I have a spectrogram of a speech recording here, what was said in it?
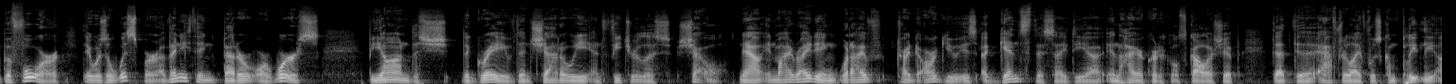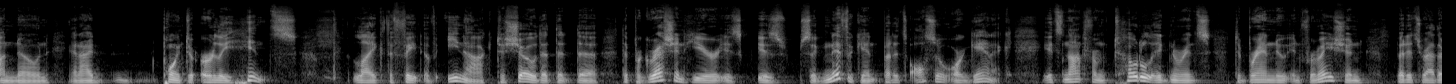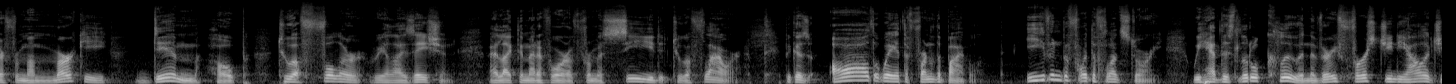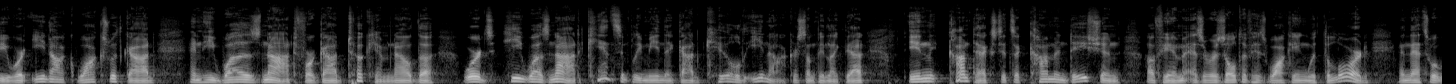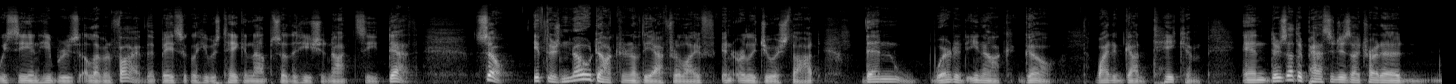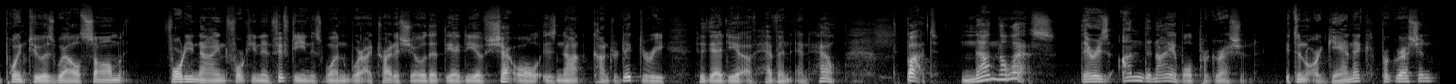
before, there was a whisper of anything better or worse beyond the, sh- the grave than shadowy and featureless Sheol. Now, in my writing, what I've tried to argue is against this idea in the higher critical scholarship that the afterlife was completely unknown, and I point to early hints like the fate of Enoch to show that the, the, the progression here is, is significant, but it's also organic. It's not from total ignorance to brand new information, but it's rather from a murky, dim hope to a fuller realization. I like the metaphor of from a seed to a flower, because all the way at the front of the Bible, even before the flood story, we have this little clue in the very first genealogy where Enoch walks with God and he was not, for God took him. Now, the words he was not can't simply mean that God killed Enoch or something like that. In context, it's a commendation of him as a result of his walking with the Lord, and that's what we see in Hebrews 11:5 that basically he was taken up so that he should not see death. So, if there's no doctrine of the afterlife in early Jewish thought, then where did Enoch go? Why did God take him? And there's other passages I try to point to as well. Psalm 49, 14, and 15 is one where I try to show that the idea of Sheol is not contradictory to the idea of heaven and hell. But nonetheless, there is undeniable progression. It's an organic progression,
